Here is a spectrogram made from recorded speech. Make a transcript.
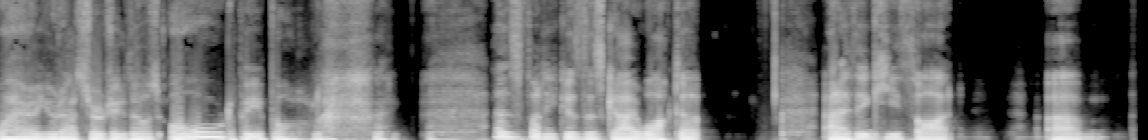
Why are you not searching those old people? and it's funny because this guy walked up, and I think he thought, um,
